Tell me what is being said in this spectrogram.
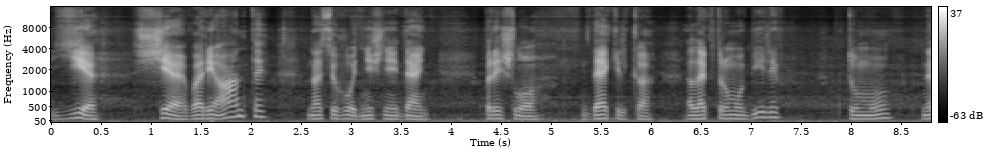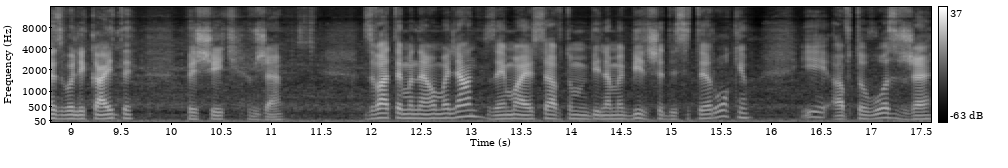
Є ще варіанти на сьогоднішній день прийшло декілька електромобілів, тому не зволікайте, пишіть вже. Звати мене Омелян, займаюся автомобілями більше 10 років і автовоз вже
